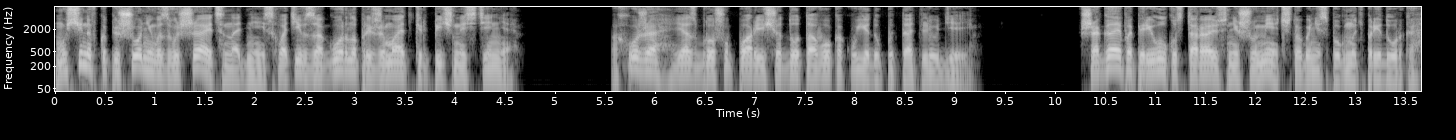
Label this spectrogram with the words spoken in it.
Мужчина в капюшоне возвышается над ней, схватив за горло, прижимает к кирпичной стене. Похоже, я сброшу пар еще до того, как уеду пытать людей. Шагая по переулку, стараюсь не шуметь, чтобы не спугнуть придурка.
